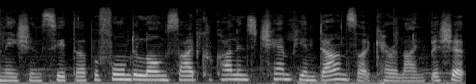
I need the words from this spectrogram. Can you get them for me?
Nation Seta performed alongside Cook Island's champion dancer Caroline Bishop.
